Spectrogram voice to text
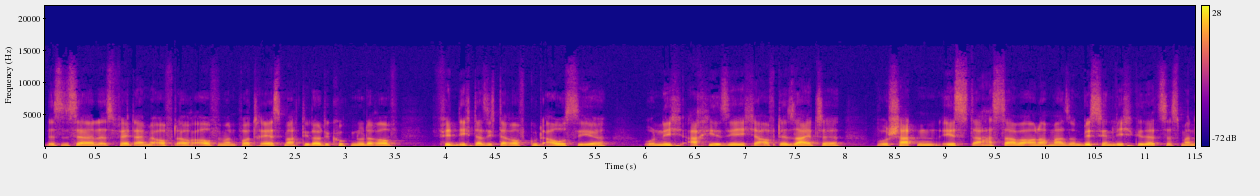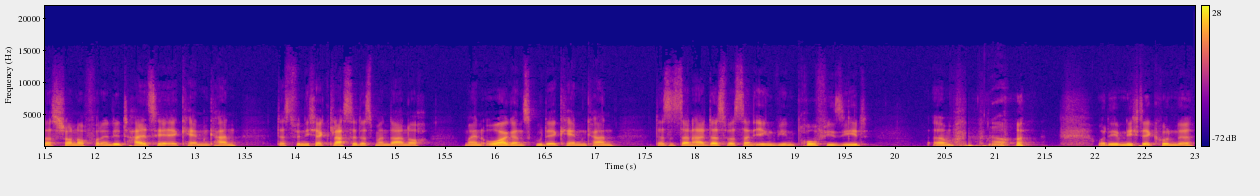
das ist ja, das fällt einem ja oft auch auf, wenn man Porträts macht, die Leute gucken nur darauf, finde ich, dass ich darauf gut aussehe und nicht, ach, hier sehe ich ja auf der Seite wo Schatten ist, da hast du aber auch noch mal so ein bisschen Licht gesetzt, dass man das schon noch von den Details her erkennen kann. Das finde ich ja klasse, dass man da noch mein Ohr ganz gut erkennen kann. Das ist dann halt das, was dann irgendwie ein Profi sieht ähm, ja. und eben nicht der Kunde.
